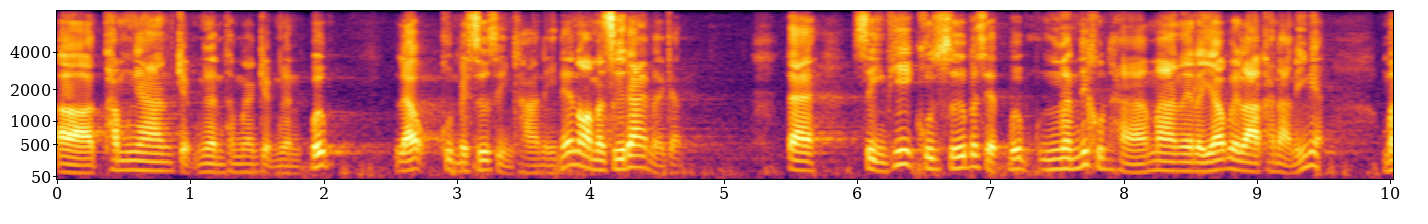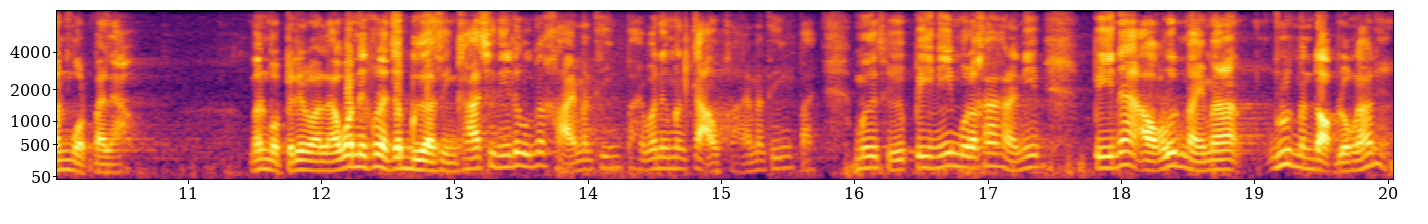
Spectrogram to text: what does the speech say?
เอ่อทำงานเก็บเงินทำงานเก็บเงินปุ๊บแล้วคุณไปซื้อสินค้านี้ แน่นอนมันซื้อได้เหมือนกัน แต่สิ่งที่คุณซื้อไปเสร็จปุ๊บเงินที่คุณหามาในระยะเวลาขนาดนี้เนี่ยมันหมดไปแล้ว มันหมดไปเรียบร้อยแล้ววันหนึงคุณอาจจะเบื่อสินค้าชิ้นนี้แล้วคุณก็ขายมันทิ้งไปวันหนึงมันเก่าขายมันทิ้งไป มือถือปีนี้มูลค่าขนาดนี้ ปีหน้าออกรุ่นใหม่มารุ่นมันดรอปลงแล้วเนี่ย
